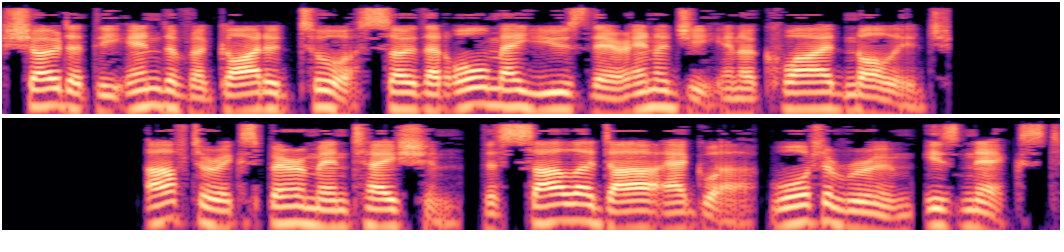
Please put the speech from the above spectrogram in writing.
showed at the end of a guided tour so that all may use their energy and acquired knowledge. After experimentation, the Sala da Agua water room is next.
